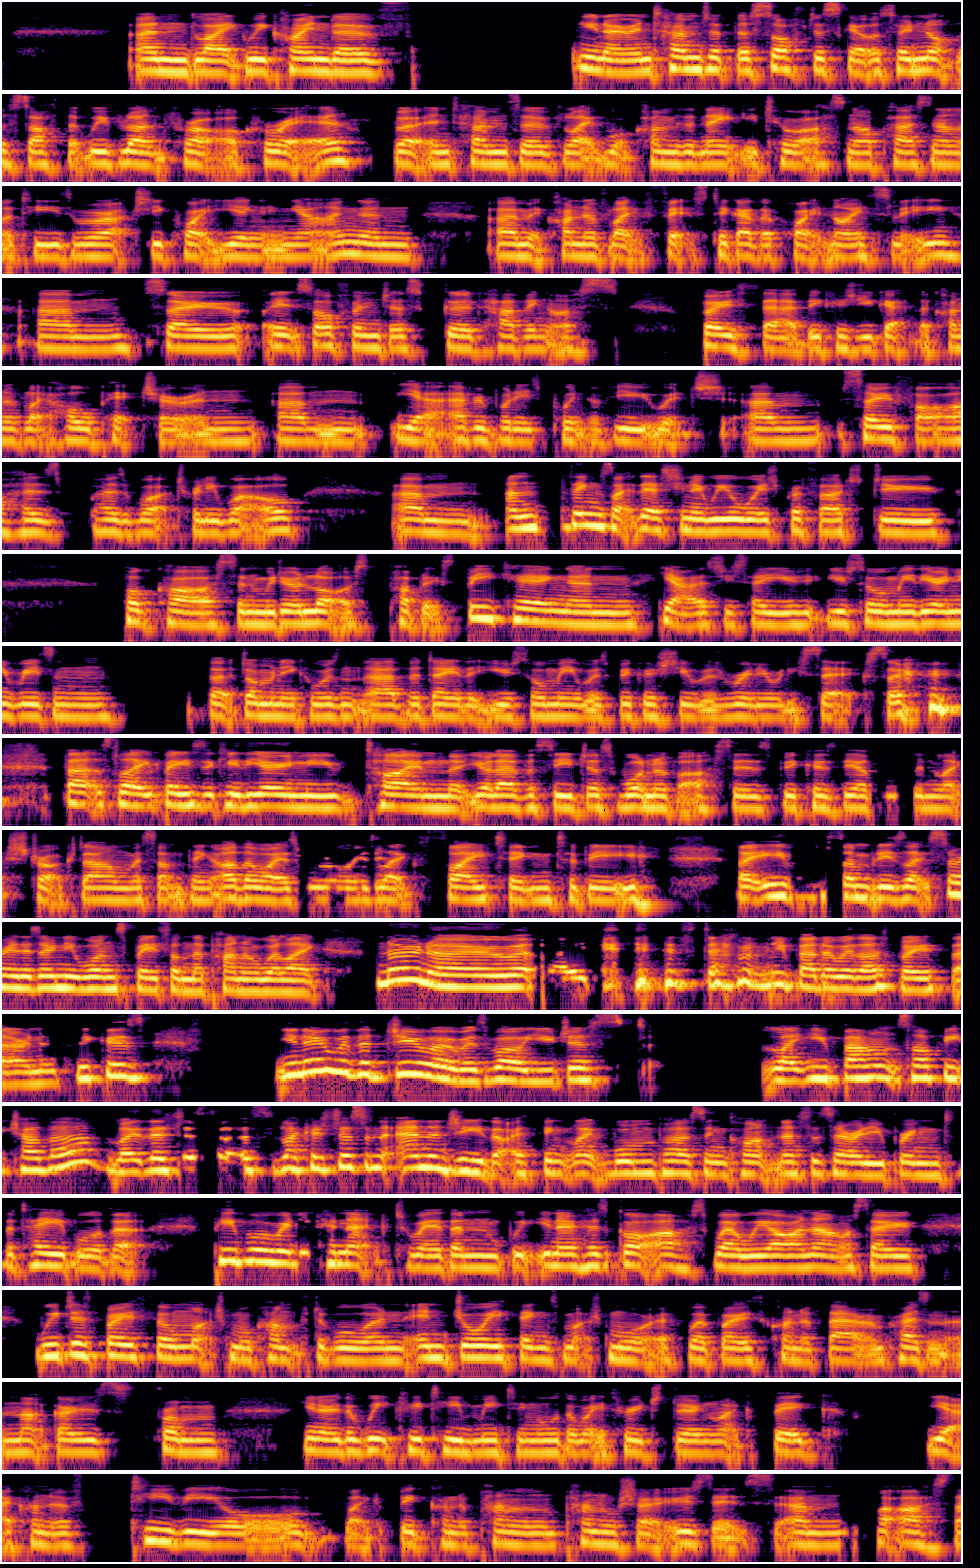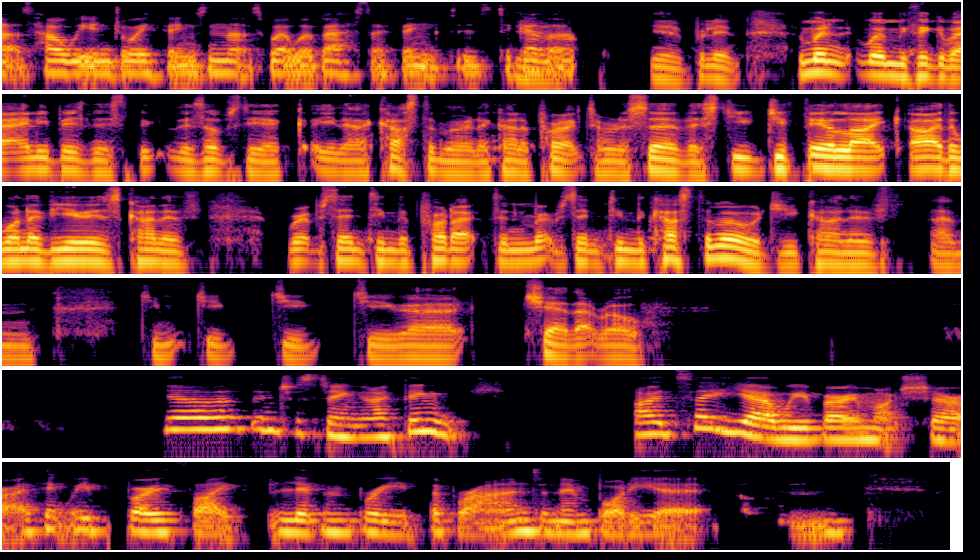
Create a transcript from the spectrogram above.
And like we kind of you know in terms of the softer skills so not the stuff that we've learned throughout our career but in terms of like what comes innately to us and our personalities we're actually quite yin and yang and um, it kind of like fits together quite nicely. Um, so it's often just good having us both there because you get the kind of like whole picture and um, yeah everybody's point of view which um, so far has has worked really well. Um, and things like this you know we always prefer to do podcasts and we do a lot of public speaking. And yeah as you say you you saw me the only reason that Dominika wasn't there the day that you saw me was because she was really really sick. So that's like basically the only time that you'll ever see just one of us is because the other's been like struck down with something. Otherwise we're always like fighting to be like even if somebody's like sorry there's only one space on the panel we're like no no like it's definitely better with us both there. And it's because you know with a duo as well you just like you bounce off each other. Like there's just it's like it's just an energy that i think like one person can't necessarily bring to the table that people really connect with and you know has got us where we are now. So we just both feel much more comfortable and enjoy things much more if we're both kind of there and present. And that goes from you know the weekly team meeting all the way through to doing like big yeah kind of tv or like big kind of panel panel shows. It's um for us that's how we enjoy things and that's where we're best i think is together. yeah. Yeah, brilliant. And when when we think about any business, there's obviously a you know a customer and a kind of product or a service. Do you, do you feel like either one of you is kind of representing the product and representing the customer, or do you kind of um, do you do you, do you, do you uh, share that role? Yeah, that's interesting. I think I'd say, yeah, we very much share it. I think we both like live and breathe the brand and embody it. Um,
